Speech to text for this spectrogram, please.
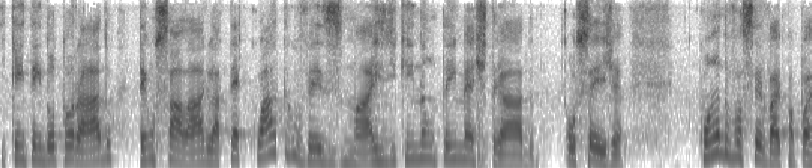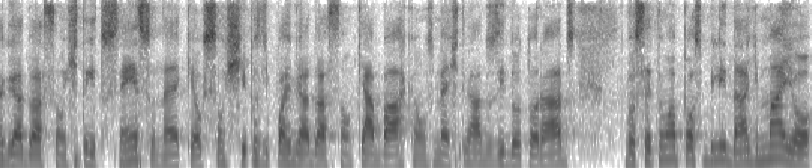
E quem tem doutorado tem um salário até quatro vezes mais de quem não tem mestrado. Ou seja, quando você vai para a pós-graduação estrito senso, né, que é são os tipos de pós-graduação que abarcam os mestrados e doutorados, você tem uma possibilidade maior,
